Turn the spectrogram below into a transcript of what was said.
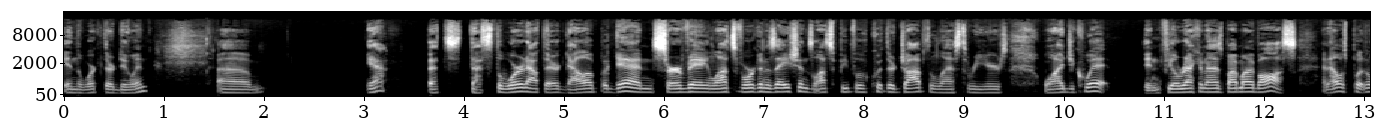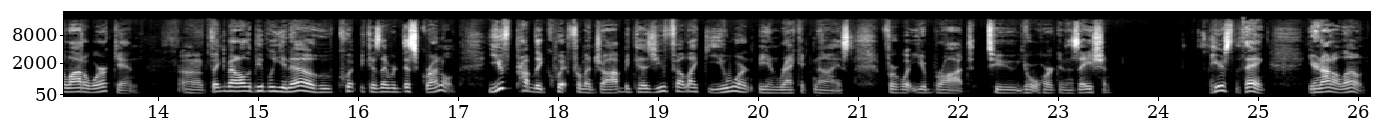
in the work they're doing. Um, yeah, that's that's the word out there. Gallup again surveying lots of organizations, lots of people have quit their jobs in the last three years. Why'd you quit? Didn't feel recognized by my boss, and I was putting a lot of work in. Uh, think about all the people you know who quit because they were disgruntled. You've probably quit from a job because you felt like you weren't being recognized for what you brought to your organization. Here's the thing you're not alone.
